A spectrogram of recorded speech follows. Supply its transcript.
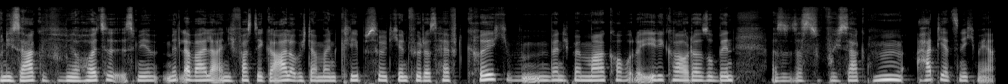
und ich sage, heute ist mir mittlerweile eigentlich fast egal, ob ich da mein Klebselchen für das Heft kriege, wenn ich beim Markauf oder Edeka oder so bin. Also das, wo ich sage, hm, hat jetzt nicht mehr.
